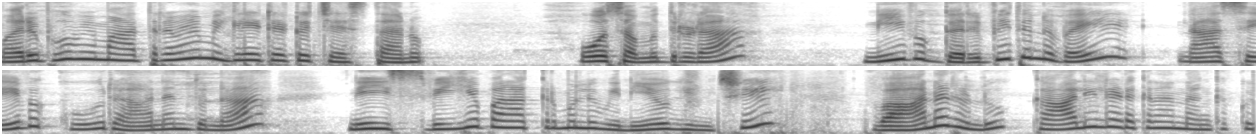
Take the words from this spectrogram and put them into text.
మరుభూమి మాత్రమే మిగిలేటట్టు చేస్తాను. ఓ సముద్రుడా నీవు గర్వితునివై నా సేవకు రానందున నీ స్వీయ పరాక్రమలు వినియోగించి వానరులు కాలిలడకన నంకకు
